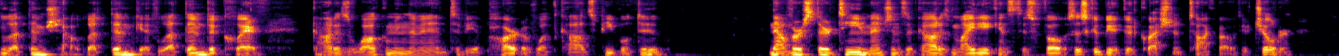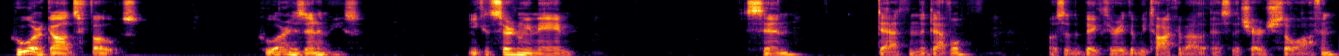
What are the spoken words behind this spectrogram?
Let them shout, let them give, let them declare. God is welcoming them in to be a part of what God's people do. Now, verse 13 mentions that God is mighty against his foes. This could be a good question to talk about with your children. Who are God's foes? Who are his enemies? You could certainly name sin, death, and the devil. Those are the big three that we talk about as the church so often.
